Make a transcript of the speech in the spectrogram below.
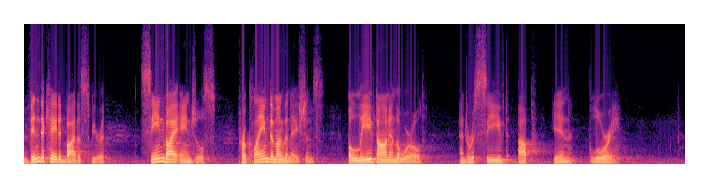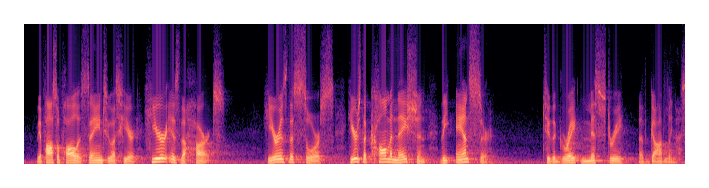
vindicated by the Spirit, seen by angels, proclaimed among the nations, believed on in the world and received up in glory. The Apostle Paul is saying to us here here is the heart, here is the source, here's the culmination, the answer to the great mystery of godliness.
